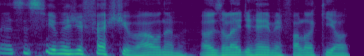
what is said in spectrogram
Esses filmes de festival, né, mano? O Sledgehammer falou aqui, ó.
